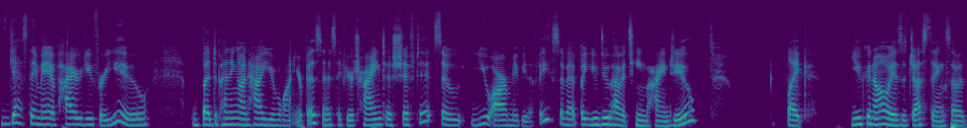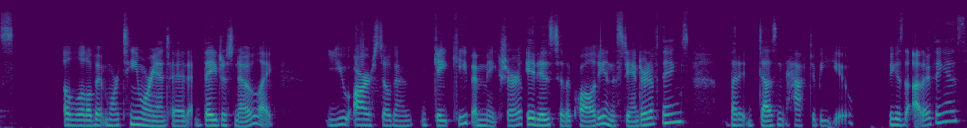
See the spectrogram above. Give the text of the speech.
Yes, they may have hired you for you, but depending on how you want your business, if you're trying to shift it, so you are maybe the face of it, but you do have a team behind you, like you can always adjust things so it's a little bit more team oriented. They just know like you are still going to gatekeep and make sure it is to the quality and the standard of things, but it doesn't have to be you. Because the other thing is,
